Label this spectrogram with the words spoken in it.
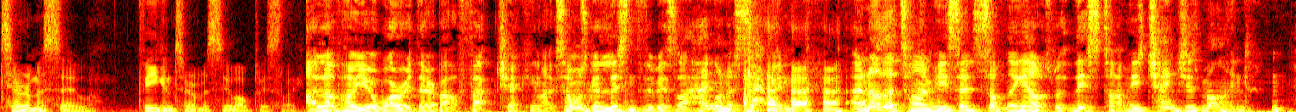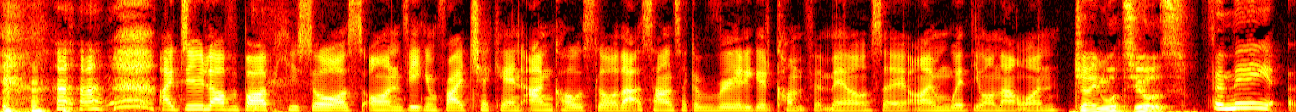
tiramisu. Vegan tiramisu, obviously. I love how you're worried there about fact checking. Like someone's going to listen to this, like, hang on a second. Another time he said something else, but this time he's changed his mind. I do love a barbecue sauce on vegan fried chicken and coleslaw. That sounds like a really good comfort meal. So I'm with you on that one. Jane, what's yours? For me, I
